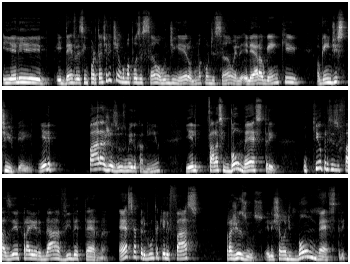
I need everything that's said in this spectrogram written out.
E ele, e dentro desse importante, ele tinha alguma posição, algum dinheiro, alguma condição. Ele, ele era alguém que, alguém de estirpe aí. E ele para Jesus no meio do caminho e ele fala assim: Bom mestre, o que eu preciso fazer para herdar a vida eterna? Essa é a pergunta que ele faz para Jesus. Ele chama de bom mestre.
